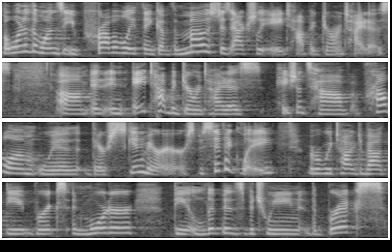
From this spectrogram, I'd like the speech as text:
But one of the ones that you probably think of the most is actually atopic dermatitis. Um, and in atopic dermatitis, patients have a problem with their skin barrier. Specifically, remember we talked about the bricks and mortar, the lipids between the bricks,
